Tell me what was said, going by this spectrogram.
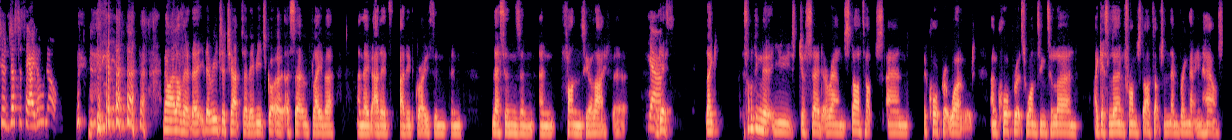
to just to say I don't know. no, I love it. They, they're each a chapter. They've each got a, a certain flavor, and they've added added growth and, and lessons and and fun to your life. Uh, yeah, I guess like something that you just said around startups and the corporate world and corporates wanting to learn, I guess, learn from startups and then bring that in house.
